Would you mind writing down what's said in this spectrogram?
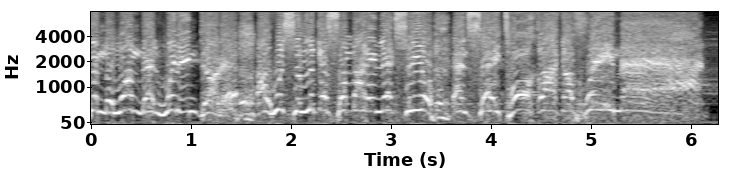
than the one that went and done it. I wish you look at somebody next to you and say, talk like a free man.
